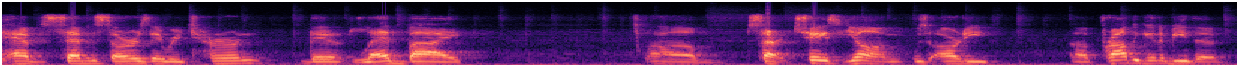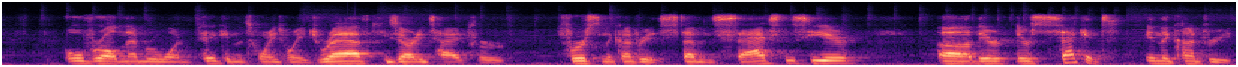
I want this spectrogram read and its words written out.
have seven stars. They return. They're led by, um, sorry, Chase Young, who's already uh, probably going to be the overall number one pick in the 2020 draft. He's already tied for first in the country at seven sacks this year. Uh, they're they're second in the country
